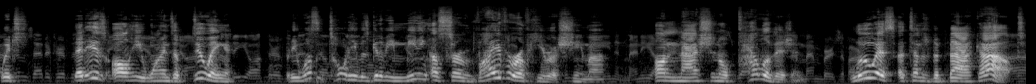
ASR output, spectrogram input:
which that is all he winds up doing, but he wasn't told he was going to be meeting a survivor of Hiroshima on national television. Lewis attempted to back out.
